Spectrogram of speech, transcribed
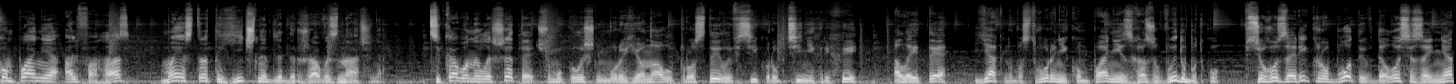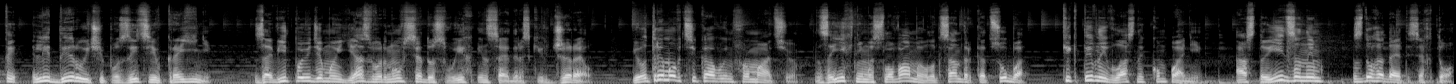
Компанія Альфагаз має стратегічне для держави значення. Цікаво не лише те, чому колишньому регіоналу простили всі корупційні гріхи, але й те, як новоствореній компанії з газовидобутку всього за рік роботи вдалося зайняти лідируючі позиції в країні. За відповідями я звернувся до своїх інсайдерських джерел і отримав цікаву інформацію. За їхніми словами, Олександр Кацуба фіктивний власник компанії. А стоїть за ним, здогадайтеся хто:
